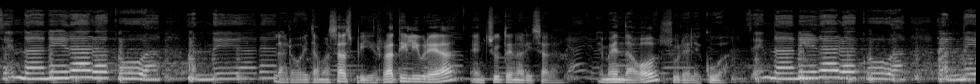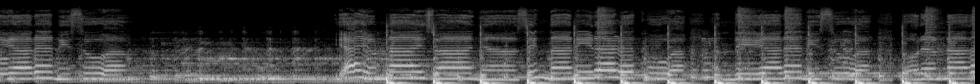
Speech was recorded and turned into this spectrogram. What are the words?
zein da nire lekua handiaren Laro eta mazazpi irrati librea entzuten ari zara. Hemen dago zure lekua. zein da nire lekua handiaren izua Jaio naiz baina zein da nire lekua handiaren izua norena da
